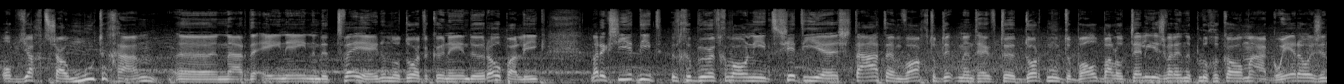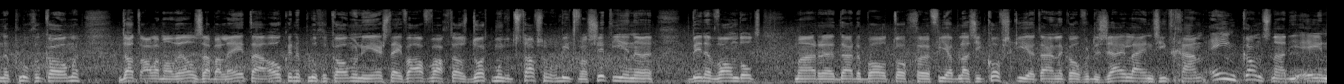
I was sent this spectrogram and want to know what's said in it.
op jacht zou moeten gaan naar de 1-1 en de 2-1 om nog door te kunnen in de Europa League. Maar ik zie het niet. Het gebeurt gewoon niet. City staat en wacht. Op dit moment heeft Dortmund de bal. Balotelli is wel in de ploeg gekomen. Aguero is in de ploeg gekomen. Dat allemaal wel. Zabaleta ook in de ploeg gekomen. Nu eerst even afwachten als Dortmund het strafschopgebied van City in, binnenwandelt. Maar daar de bal toch via Blazikowski uiteindelijk over de zijlijn ziet gaan. Eén kans na die 1-0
